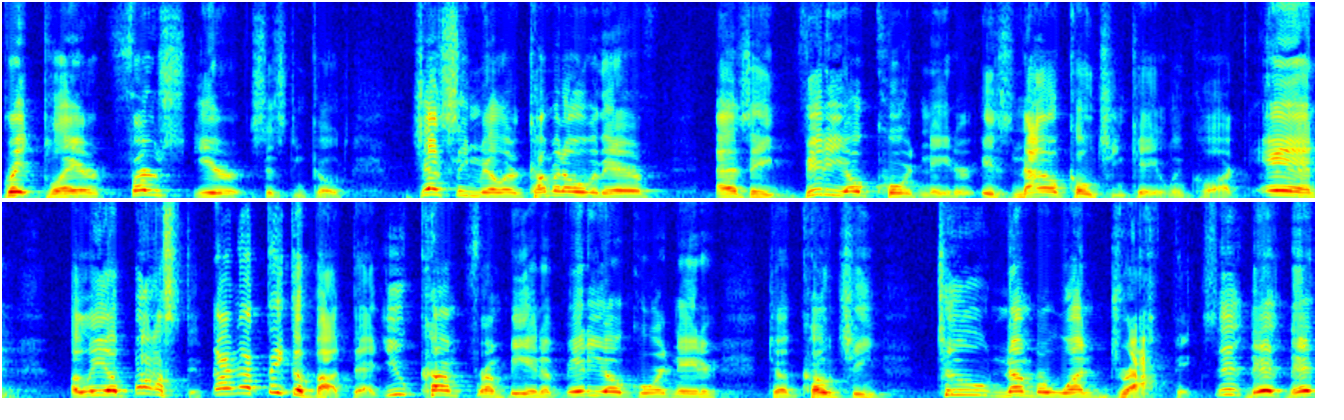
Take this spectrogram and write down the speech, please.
great player, first year assistant coach. Jessie Miller coming over there as a video coordinator is now coaching Caitlin Clark and Aaliyah Boston. Now, now think about that. You come from being a video coordinator to coaching two number one draft picks this, this, this,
